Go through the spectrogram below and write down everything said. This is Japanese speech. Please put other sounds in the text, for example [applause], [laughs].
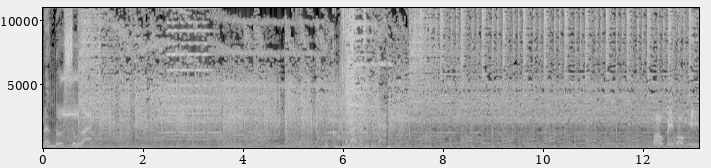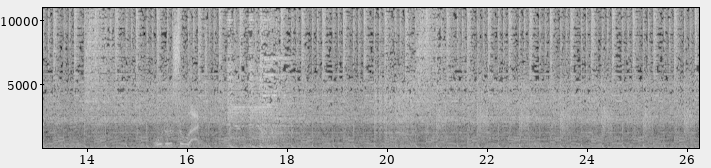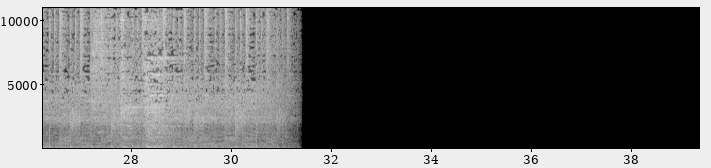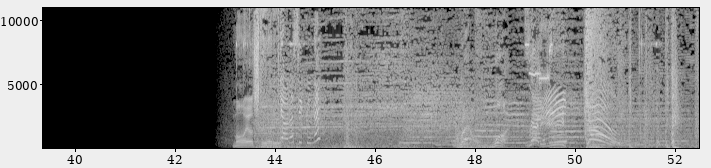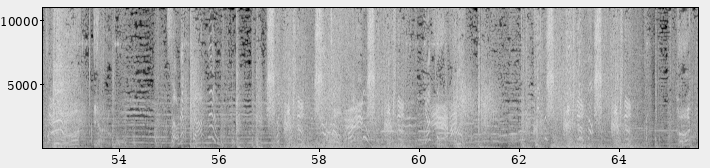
Member Select. Bobby, Bobby. Order Select. 燃やしてやるよよろしくね Round 1 Ready Go やろうそれ残念行きな行きなやった行きな行きな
